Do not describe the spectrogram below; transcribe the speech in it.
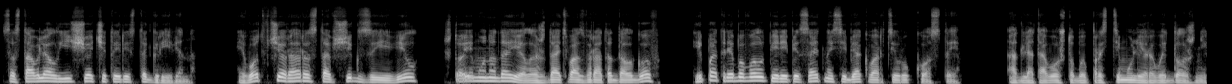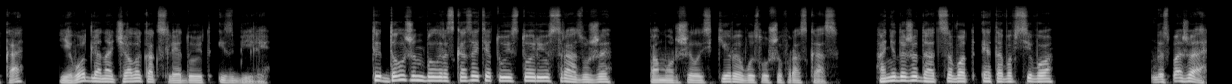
составлял еще 400 гривен. И вот вчера ростовщик заявил, что ему надоело ждать возврата долгов и потребовал переписать на себя квартиру Косты. А для того, чтобы простимулировать должника, его для начала как следует избили. «Ты должен был рассказать эту историю сразу же», — поморщилась Кира, выслушав рассказ. «А не дожидаться вот этого всего». «Госпожа,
